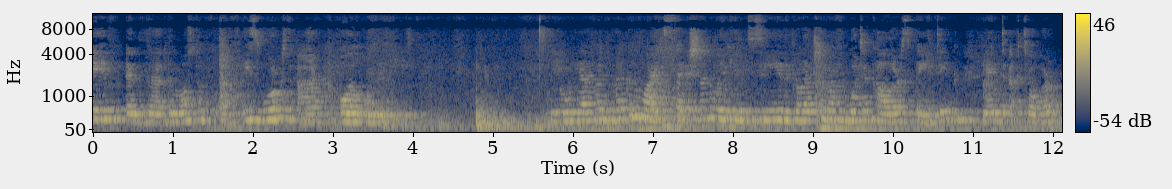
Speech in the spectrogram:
cave and the, the most of, of, these works are oil on the cave. Here we have a black and white section where you can see the collection of watercolors painting named Inktober.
